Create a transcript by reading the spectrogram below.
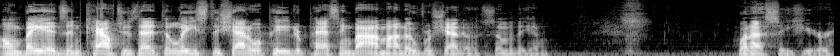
on beds and couches, that at the least the shadow of Peter passing by might overshadow some of them. What I see here,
